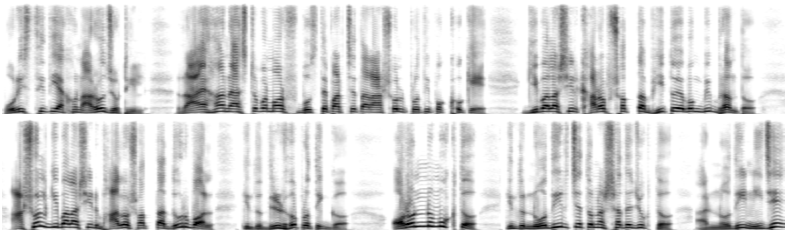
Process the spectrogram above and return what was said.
পরিস্থিতি এখন আরও জটিল। রায়হান অ্যাস্টোবনর্ফ বুঝতে পারছে তার আসল প্রতিপক্ষকে। গিবালাসির খারাপ সত্তা ভীত এবং বিভ্রান্ত। আসল গিবালাসির ভালো সত্তা দুর্বল, কিন্তু দৃঢ় প্রতিজ্ঞ। অরণ্যমুক্ত, কিন্তু নদীর চেতনার সাথে যুক্ত। আর নদী নিজে,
